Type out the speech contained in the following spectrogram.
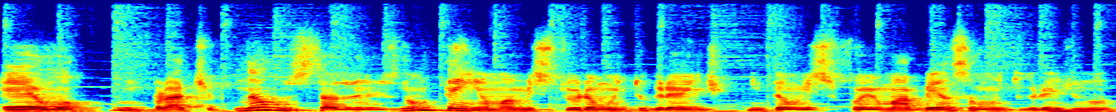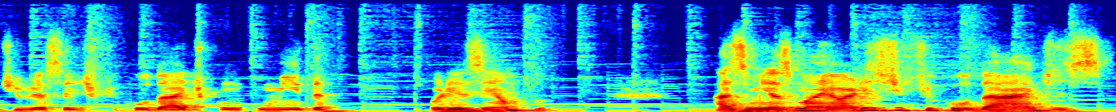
É uma, um prato típico. Não, nos Estados Unidos não tem, é uma mistura muito grande. Então isso foi uma benção muito grande. Eu não tive essa dificuldade com comida, por exemplo. As minhas maiores dificuldades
